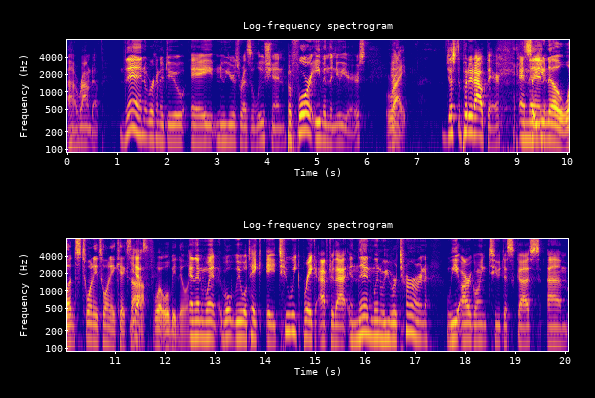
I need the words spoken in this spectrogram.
uh, roundup. Then we're going to do a New Year's resolution before even the New Year's, Right. Just to put it out there. And so then, you know, once 2020 kicks Yes. off, what we'll be doing. and then when we'll, we will take a two week break after that and then when we return we are going to discuss um,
